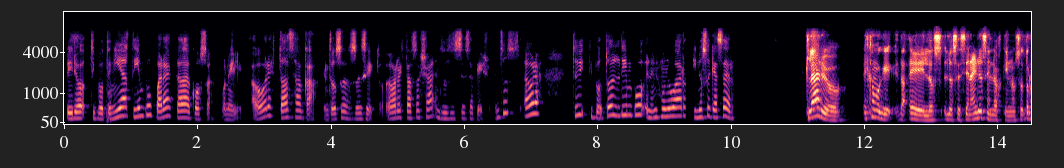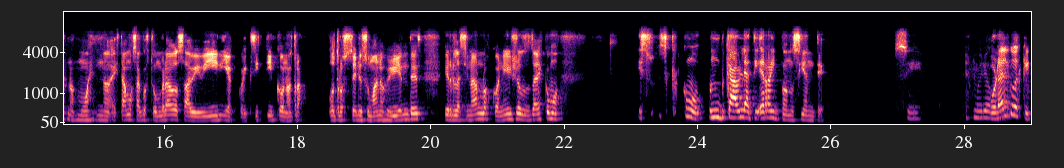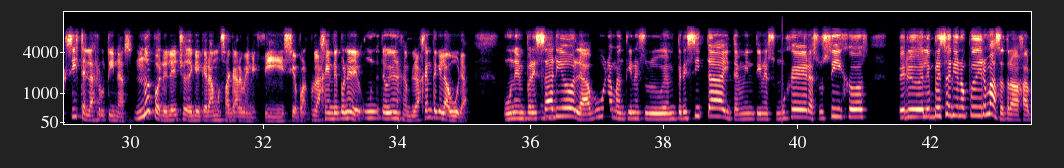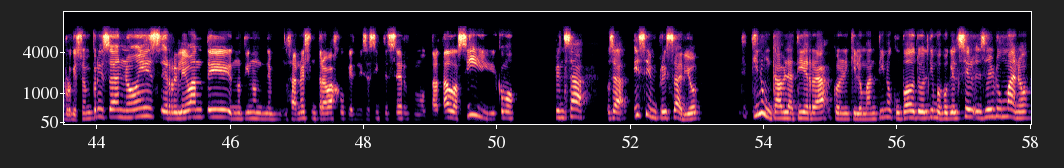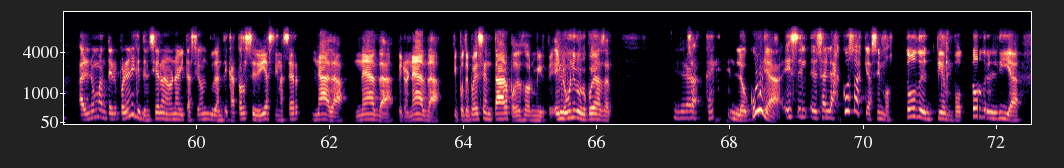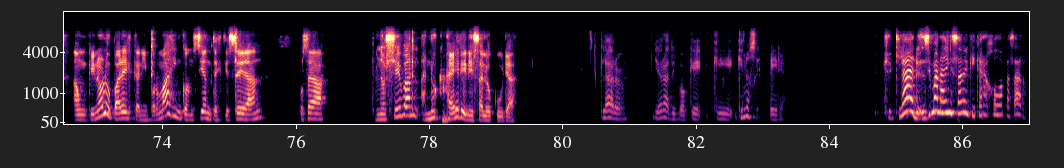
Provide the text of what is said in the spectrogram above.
pero tipo tenía tiempo para cada cosa. Ponele, ahora estás acá, entonces haces esto, ahora estás allá, entonces haces aquello. Entonces ahora estoy tipo todo el tiempo en el mismo lugar y no sé qué hacer. Claro, es como que eh, los, los escenarios en los que nosotros nos no, estamos acostumbrados a vivir y a coexistir con otras, otros seres humanos vivientes y relacionarnos con ellos, o sea, es como, es, es como un cable a tierra inconsciente. Sí, es muy Por algo es que existen las rutinas, no por el hecho de que queramos sacar beneficio. Por, por la gente, un, te doy un ejemplo, la gente que labura. Un empresario labura, mantiene su empresita y también tiene su mujer, a sus hijos, pero el empresario no puede ir más a trabajar porque su empresa no es relevante, no tiene un, o sea, no es un trabajo que necesite ser como tratado así, es como pensar, o sea, ese empresario tiene un cable a tierra con el que lo mantiene ocupado todo el tiempo, porque el ser, el ser humano, al no mantener, ponerle que te encierran en una habitación durante 14 días sin hacer nada, nada, pero nada, tipo, te puedes sentar, podés dormirte, es lo único que puedes hacer. O sea, en locura. Es el, o sea, las cosas que hacemos todo el tiempo, todo el día, aunque no lo parezcan y por más inconscientes que sean, o sea, nos llevan a no caer en esa locura. Claro. Y ahora tipo, ¿qué, qué, qué nos espera? Que claro, encima nadie sabe qué carajo va a pasar.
